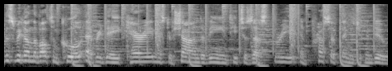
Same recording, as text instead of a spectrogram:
This week on the Vault Some Cool Everyday Carry, Mr. Sean Devine teaches us three impressive things you can do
